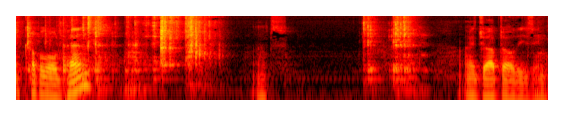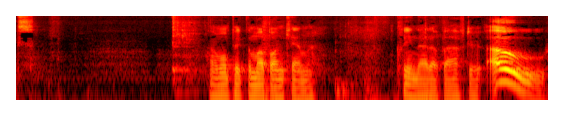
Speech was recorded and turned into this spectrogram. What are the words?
A couple old pens. Oops. I dropped all these inks. I won't pick them up on camera. Clean that up after. Oh!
